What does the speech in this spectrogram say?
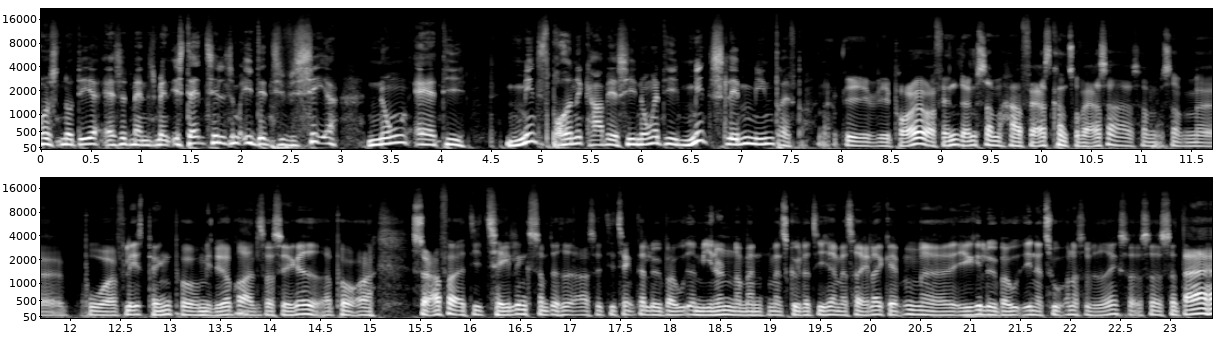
hos Nordea Asset Management i stand til ligesom, at identificere nogle af de mindst brødende kar, vil jeg sige, nogle af de mindst slemme minedrifter? Ja, vi, vi prøver jo at finde dem, som har færrest kontroverser, og som, som øh, bruger flest penge på miljøoprettelse og sikkerhed, og på at sørge for, at de tailings, som det hedder, altså de ting, der løber ud af minerne, når man, man skyller de her materialer igennem, øh, ikke løber ud i naturen osv. Så, så, så, så der,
